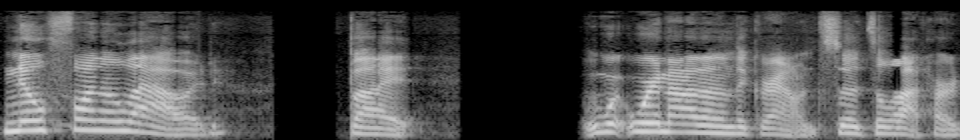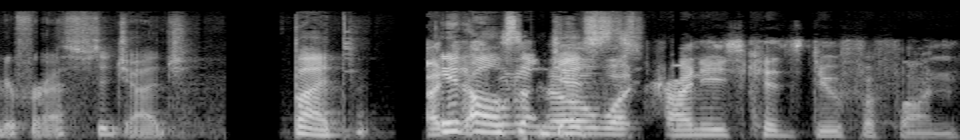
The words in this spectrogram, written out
No fun allowed." But we're we're not on the ground, so it's a lot harder for us to judge. But I It just also know what Chinese kids do for fun.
